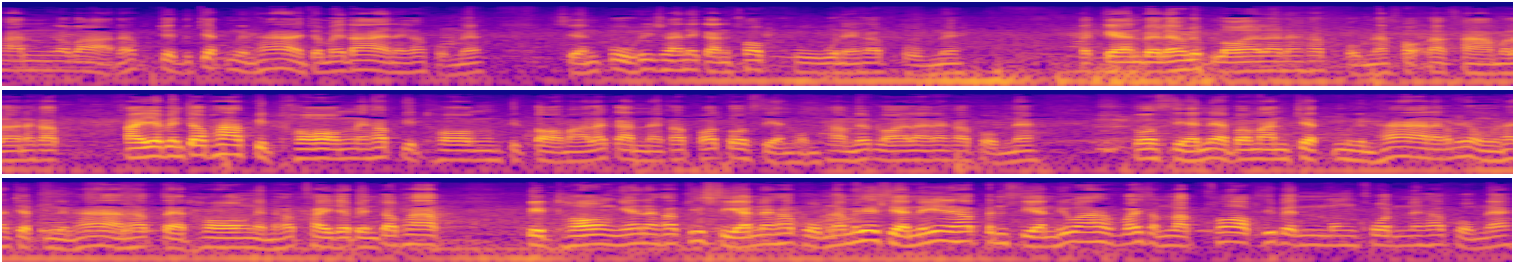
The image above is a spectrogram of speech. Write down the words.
พันกว่าบาทนะครับเจ็ดหรือเจ็ดหมื่นห้าจะไม่ได้นะครับผมนะเสียนปูที่ใช้ในการครอบครูนะครับ ผมเนี่ยสแกนไปแล้วเรียบร้อยแล้วนะครับ ผมนะเคาะราคามาแล้วนะครับ ใครจะเป็นเจ้าภาพปิดทองนะครับ ปิดทองติดต่อมาแล้วกันนะครับ เพราะตัวเสียนผมทำเรียบร้อยแล้วนะครับ ผมนะตัวเสียนเนี่ยประมาณ 7 5 0 0 0นะครับไม่ใช่หมื่นห้าเจ็ดหมื่นห้านะครับแต่ทองเนี่ยนะครับใครจะเป็นเจ้าภาพปิดทองเงี้ยนะครับที่เสียนนะครับผมนะไม่ใช่เสียนนี้นะครับเป็นเสียนที่ว่าไว้สำหรับครอบที่เป็นมงคลนะครับ ผมนะ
